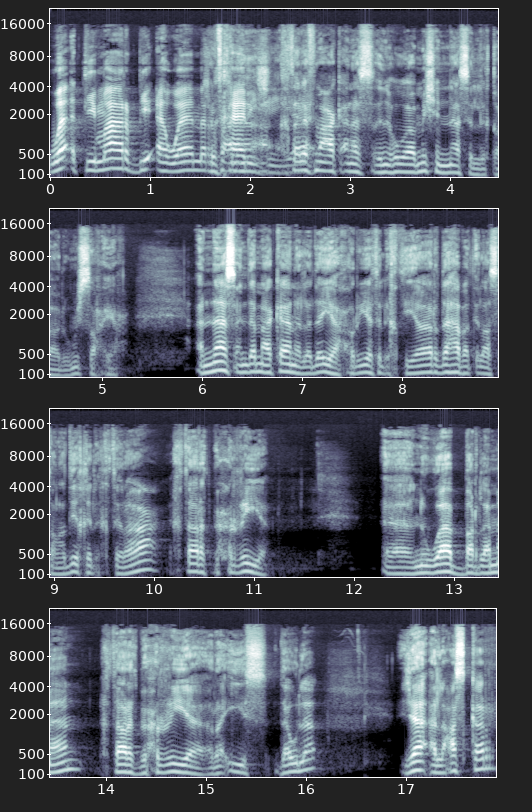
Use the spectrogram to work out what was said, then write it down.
وأتمار بأوامر خارجية. أختلف معك انس هو مش الناس اللي قالوا مش صحيح. الناس عندما كان لديها حرية الاختيار ذهبت إلى صناديق الاقتراع اختارت بحرية آه، نواب برلمان اختارت بحرية رئيس دولة جاء العسكر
